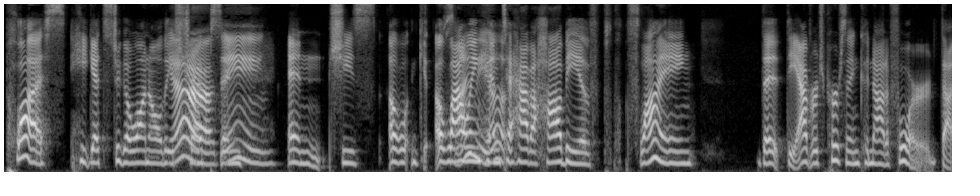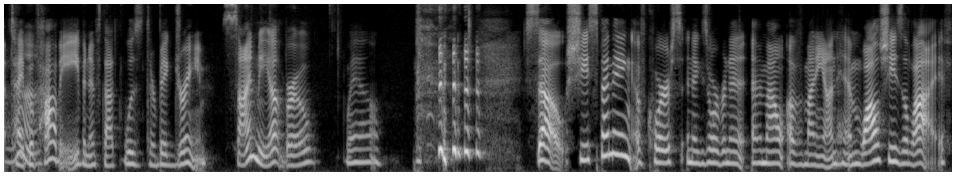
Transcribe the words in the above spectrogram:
Plus, he gets to go on all these yeah, trips and and she's al- allowing him up. to have a hobby of p- flying that the average person could not afford that type of hobby even if that was their big dream Sign me up, bro. well so she's spending of course an exorbitant amount of money on him while she's alive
